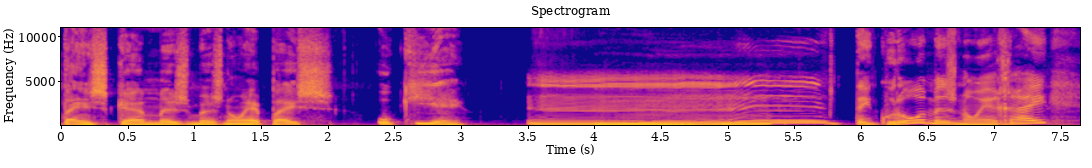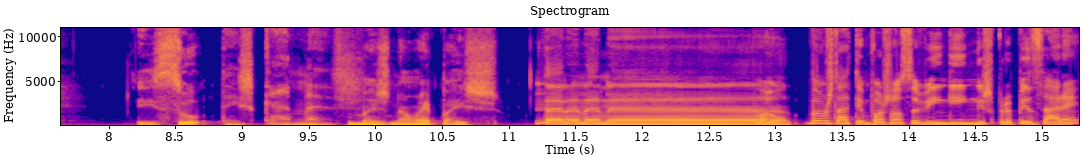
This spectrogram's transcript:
Tem escamas, mas não é peixe. O que é? Hum, tem coroa, mas não é rei. Isso, Tem escamas. mas não é peixe. Taranana. Bom, vamos dar tempo aos nossos amiguinhos para pensarem.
